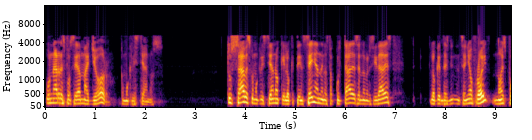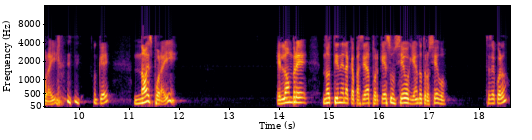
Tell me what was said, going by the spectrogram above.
una responsabilidad mayor como cristianos. Tú sabes como cristiano que lo que te enseñan en las facultades, en las universidades, lo que te enseñó Freud, no es por ahí. ¿Ok? No es por ahí. El hombre no tiene la capacidad porque es un ciego guiando a otro ciego. ¿Estás de acuerdo?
